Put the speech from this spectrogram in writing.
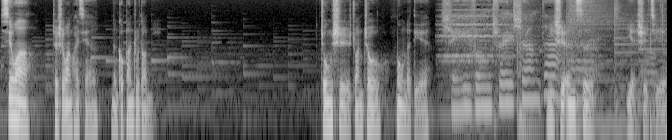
希望这十万块钱能够帮助到你。终是庄周梦了蝶，你是恩赐，也是劫。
